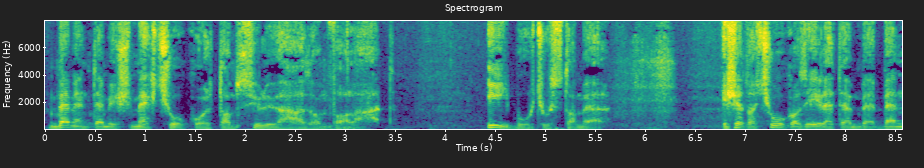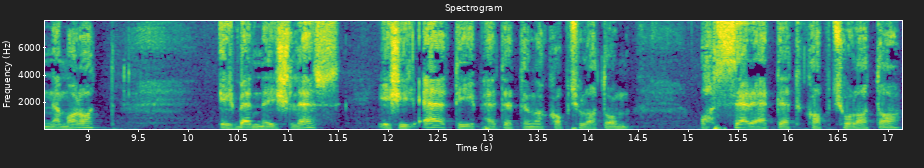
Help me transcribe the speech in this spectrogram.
bementem és megcsókoltam szülőházam falát. Így búcsúztam el. És ez a csók az életemben benne maradt, és benne is lesz, és így eltéphetetlen a kapcsolatom, a szeretet kapcsolata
